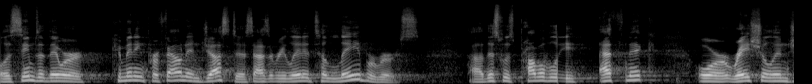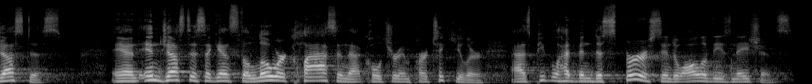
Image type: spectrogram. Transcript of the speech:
Well, it seems that they were committing profound injustice as it related to laborers. Uh, this was probably ethnic or racial injustice, and injustice against the lower class in that culture in particular, as people had been dispersed into all of these nations.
